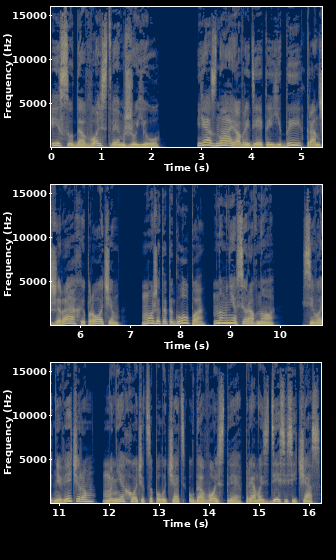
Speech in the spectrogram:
и с удовольствием жую. Я знаю о вреде этой еды, трансжирах и прочем. Может, это глупо, но мне все равно. Сегодня вечером мне хочется получать удовольствие прямо здесь и сейчас,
